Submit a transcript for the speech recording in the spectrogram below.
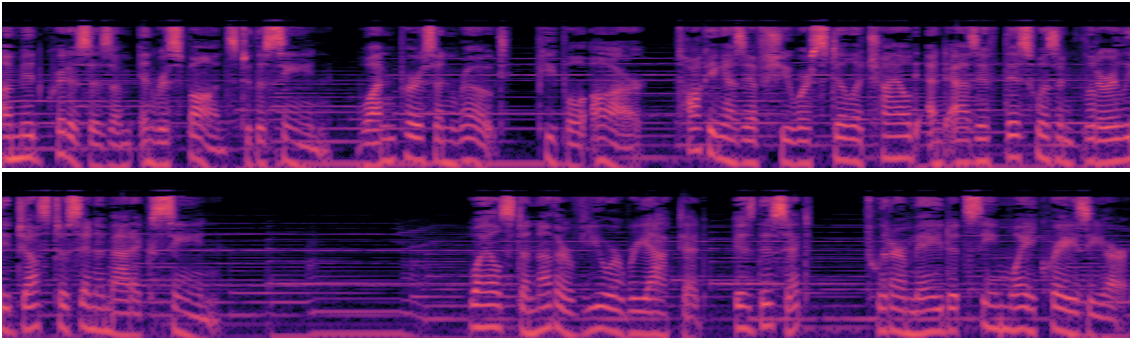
Amid criticism in response to the scene, one person wrote, people are, talking as if she were still a child and as if this wasn't literally just a cinematic scene. Whilst another viewer reacted, is this it? Twitter made it seem way crazier.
